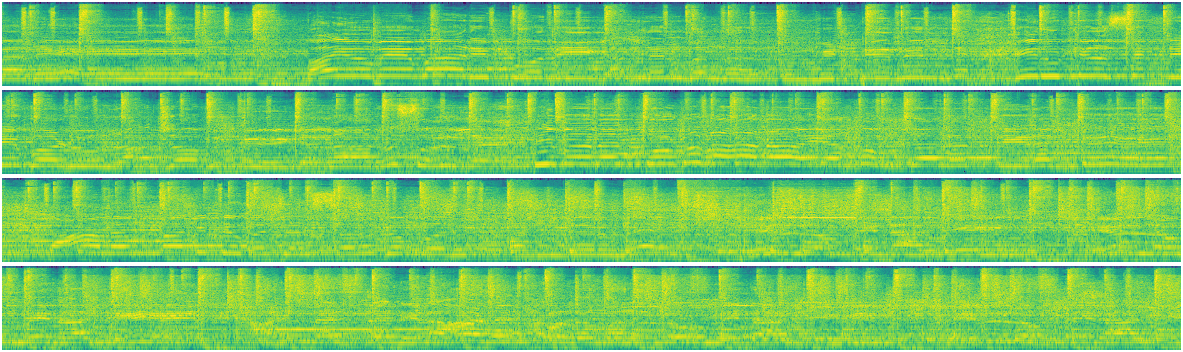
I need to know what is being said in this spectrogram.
ದೇವರೇ பயமே மாறி போது என் நண்பன் கும்பிட்டு நின்று இருட்டில் செற்றி வடும் ராஜாவுக்கு எல்லாரும் சொல்லு இவனை கொடுறானா என்னும் ஜலத்திறக்கு காலம் மதித்து வச்ச சொர்க்கம் வரும் பண்டருமே எல்லும் மினாட்டி எல்லும் மினாட்டி அண்ணத்தனில் ஆடன் கொல வல்லும் மினாட்டி எல்லும் மினாட்டி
